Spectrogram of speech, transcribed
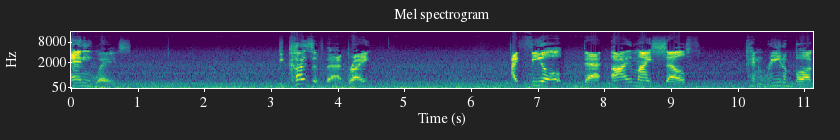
Anyways, because of that, right? I feel that I myself can read a book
